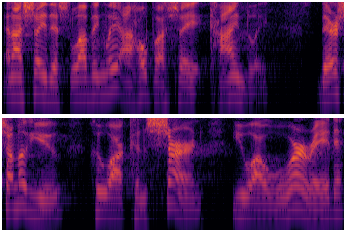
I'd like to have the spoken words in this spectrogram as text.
and I say this lovingly, I hope I say it kindly. There are some of you who are concerned, you are worried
